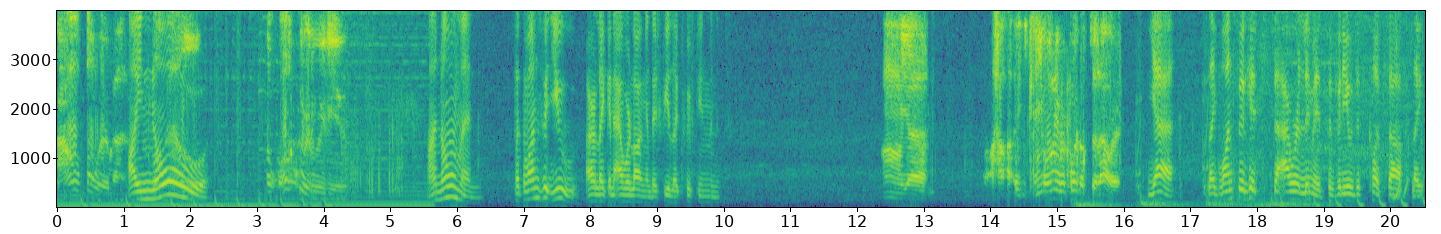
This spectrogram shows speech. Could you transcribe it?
hour, man. I know! How awkward were you? I know, man. But the ones with you are like an hour long and they feel like 15 minutes. Mm, yeah. How, can you only record up to an hour? Yeah, like once it hits the hour limit, the video just cuts off, like,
